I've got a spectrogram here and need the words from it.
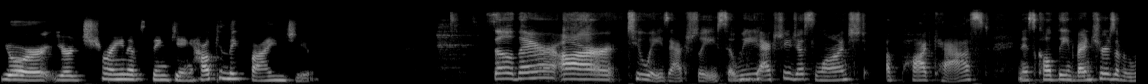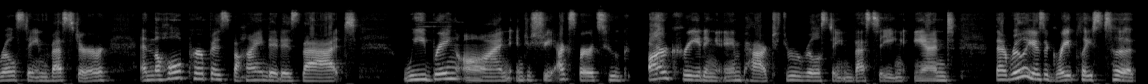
your your train of thinking? How can they find you So there are two ways actually. So we mm-hmm. actually just launched a podcast and it's called The Adventures of a Real Estate Investor. And the whole purpose behind it is that we bring on industry experts who are creating impact through real estate investing. And that really is a great place to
